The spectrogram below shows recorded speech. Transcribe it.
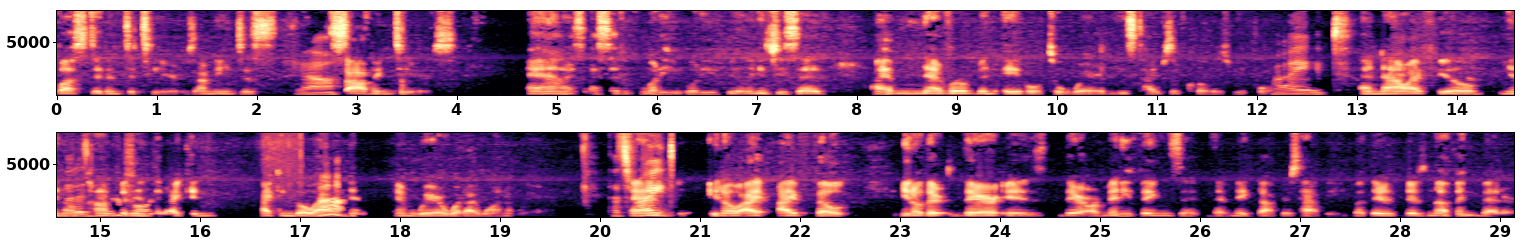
busted into tears. I mean, just yeah. sobbing tears. And. I, I said, "What are you? What are you feeling?" And she said, "I have never been able to wear these types of clothes before. Right. And now. I feel, you know, confident beautiful. that I can, I can go out and, and wear what I want to wear. That's and, right. You know, I I felt you know there there is there are many things that that make doctors happy but there there's nothing better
